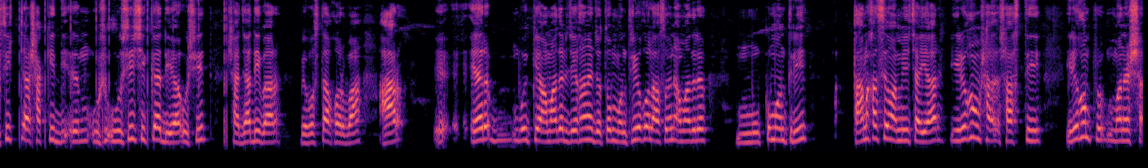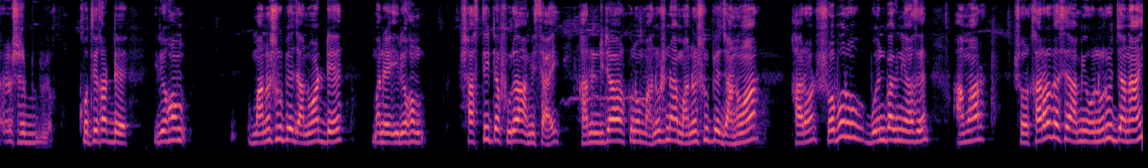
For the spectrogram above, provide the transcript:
উচিতটা সাক্ষী উচিত শিক্ষা দিয়া, উচিত সাজা দিবার ব্যবস্থা করবা আর এর বইকে আমাদের যেখানে যত মন্ত্রীসকল আছেন, আমাদের মুখ্যমন্ত্রী তার কাছেও আমি চাই আর এরকম শাস্তি এরকম মানে ক্ষতিকার ডে এরকম মানুষ রূপে জানোয়ার ডে মানে এরকম শাস্তিটা পুরা আমি চাই। কারণ এটা কোনো মানুষ না মানুষ রূপে জানোয়ার কারণ সবরও বইন বাগনি আছেন। আমার সরকারের কাছে আমি অনুরোধ জানাই,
